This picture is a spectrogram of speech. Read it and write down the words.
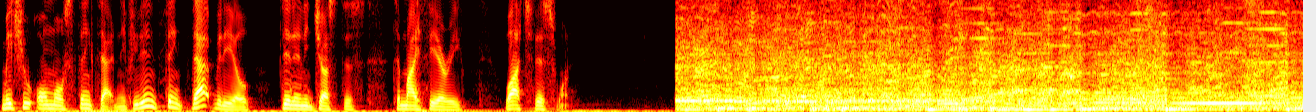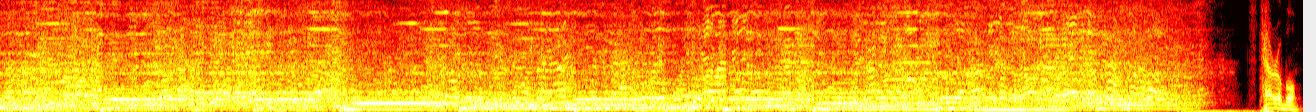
makes you almost think that. And if you didn't think that video did any justice to my theory, watch this one. It's terrible.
